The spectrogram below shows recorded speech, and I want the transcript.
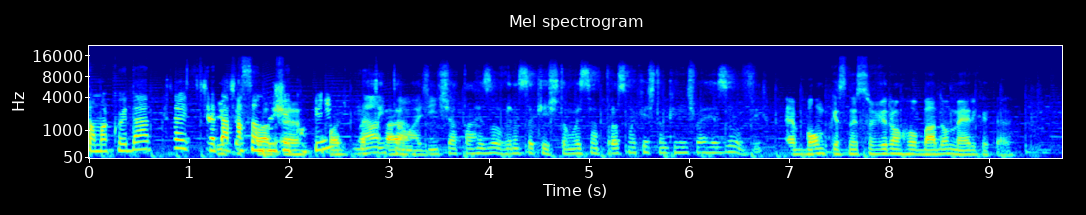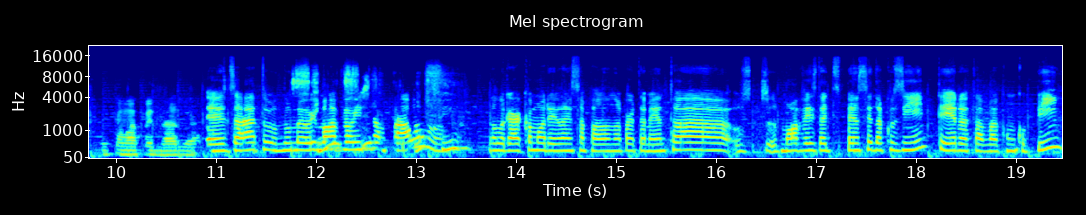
Toma cuidado, porque você você tá Isso é passando foda, de é, Não, então, a gente já tá resolvendo essa questão, vai ser a próxima questão que a gente vai resolver. É bom, porque senão isso vira um roubado América, cara. Tem que tomar cuidado. é. Exato, no meu Sim, imóvel em sim, São Paulo, Confio. no lugar que eu morei lá em São Paulo, no apartamento, a- os móveis da dispensa e da cozinha inteira tava com cupim.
